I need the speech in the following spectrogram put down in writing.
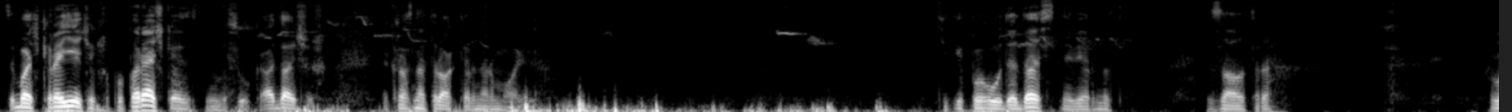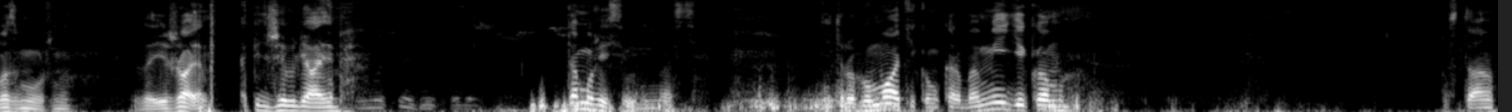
Це бач краєчок, що поперечка невисока, а далі ж якраз на трактор нормально. Тільки погода дасть, мабуть, завтра. Возможно. Заїжджаємо, підживляємо. Та може і сьогодні у нас нітрогуматиком, карбамідіком. Поставимо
